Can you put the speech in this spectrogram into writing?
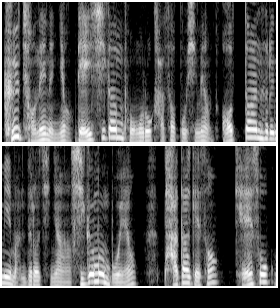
그 전에는요 4시간 봉으로 가서 보시면 어떠한 흐름이 만들어지냐 지금은 뭐예요? 바닥에서 계속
